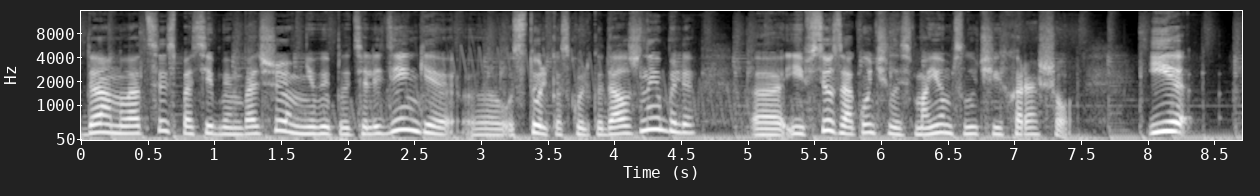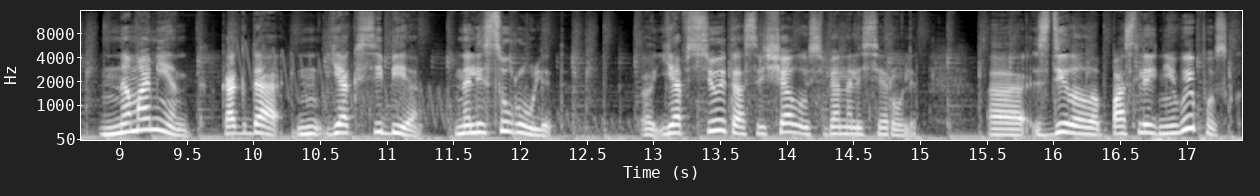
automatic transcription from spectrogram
Да, молодцы, спасибо им большое. Мне выплатили деньги, э, столько, сколько должны были, э, и все закончилось в моем случае хорошо. И на момент, когда я к себе на лесу рулит, э, я все это освещала у себя на лесе рулит, э, сделала последний выпуск,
